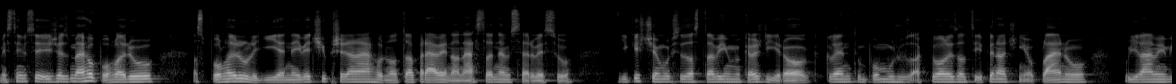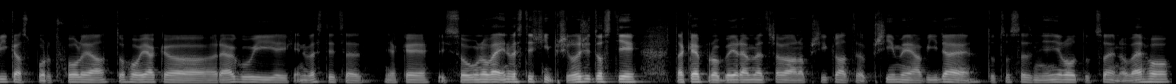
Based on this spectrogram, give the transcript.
Myslím si, že z mého pohledu a z pohledu lidí je největší přidaná hodnota právě na následném servisu, díky čemu si zastavím každý rok, klientům pomůžu s aktualizací finančního plánu, udělám jim výkaz portfolia, toho, jak eh, reagují jejich investice, jaké jsou nové investiční příležitosti, také probíráme třeba například příjmy a výdaje, to, co se změnilo, to, co je nového.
